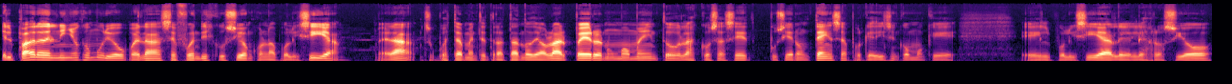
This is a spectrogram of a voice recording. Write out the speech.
el padre del niño que murió, ¿verdad? Se fue en discusión con la policía, ¿verdad? Supuestamente tratando de hablar, pero en un momento las cosas se pusieron tensas porque dicen como que el policía le, roció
